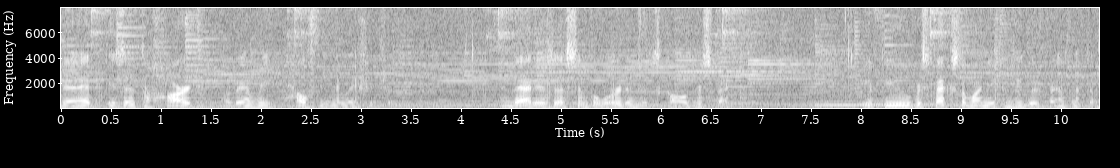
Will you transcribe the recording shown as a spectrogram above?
that is at the heart of every healthy relationship. And that is a simple word, and it's called respect. If you respect someone, you can be good friends with them.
